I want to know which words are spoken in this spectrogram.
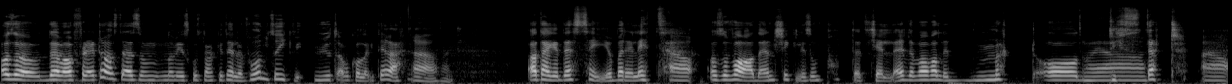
Altså, det var flere av oss det som når vi skulle snakke i telefon, så gikk vi ut av kollektivet. Ja, sant. Jeg tenker, Det sier jo bare litt. Ja. Og så var det en skikkelig sånn potetkjeller. Det var veldig mørkt og Ja. dystert. ja.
